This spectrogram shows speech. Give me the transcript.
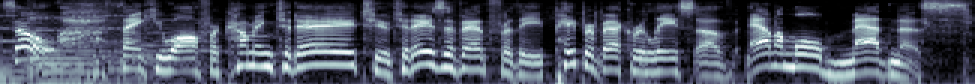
So, thank you all for coming today to today's event for the paperback release of Animal Madness.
